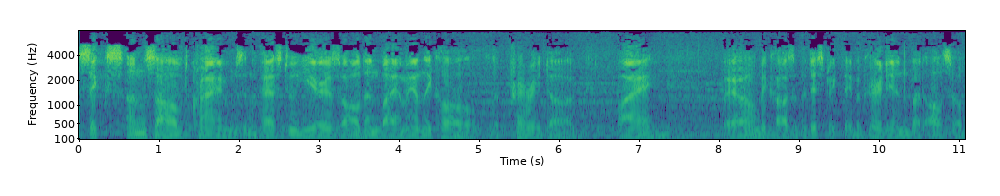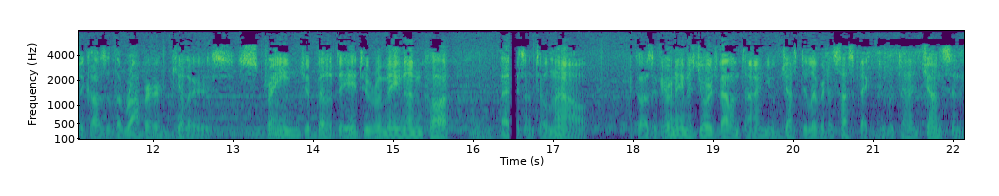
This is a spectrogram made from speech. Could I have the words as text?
Six unsolved crimes in the past two years, all done by a man they call the Prairie Dog. Why? Well, because of the district they've occurred in, but also because of the robber killer's strange ability to remain uncaught. That is until now. Because if your name is George Valentine, you've just delivered a suspect to Lieutenant Johnson.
